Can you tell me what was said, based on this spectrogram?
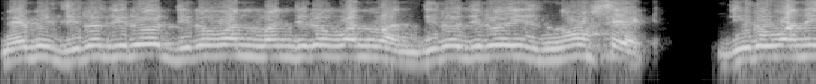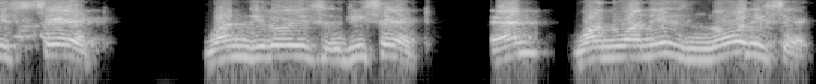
maybe 0, 0, 0, 1, 1, 0, 1, 1. 0, 0 is no set. 0, 1 is set. 1, 0 is reset. And 1, 1 is no reset.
